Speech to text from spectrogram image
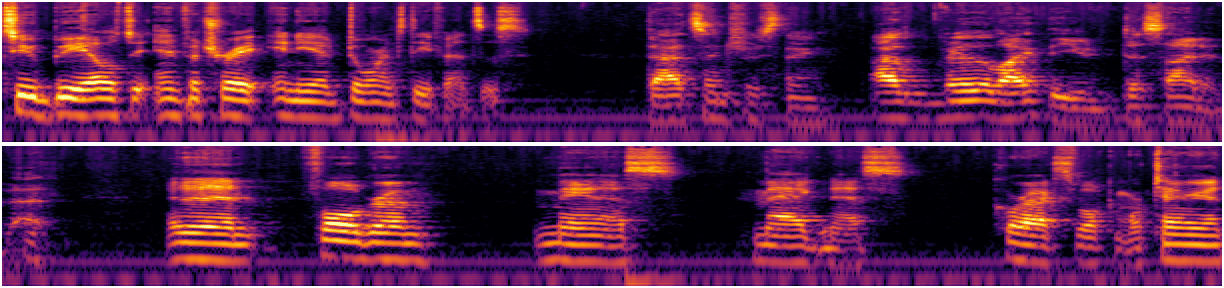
to be able to infiltrate any of Dorn's defenses. That's interesting. I really like that you decided that. And then Fulgrim, Manus, Magnus, Corax, Vulkan, Mortarion.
